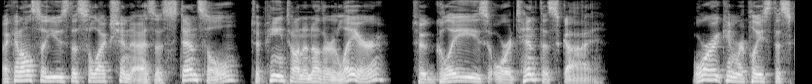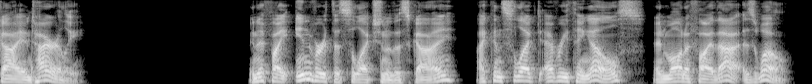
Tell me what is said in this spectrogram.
I can also use the selection as a stencil to paint on another layer to glaze or tint the sky or I can replace the sky entirely. And if I invert the selection of the sky, I can select everything else and modify that as well.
